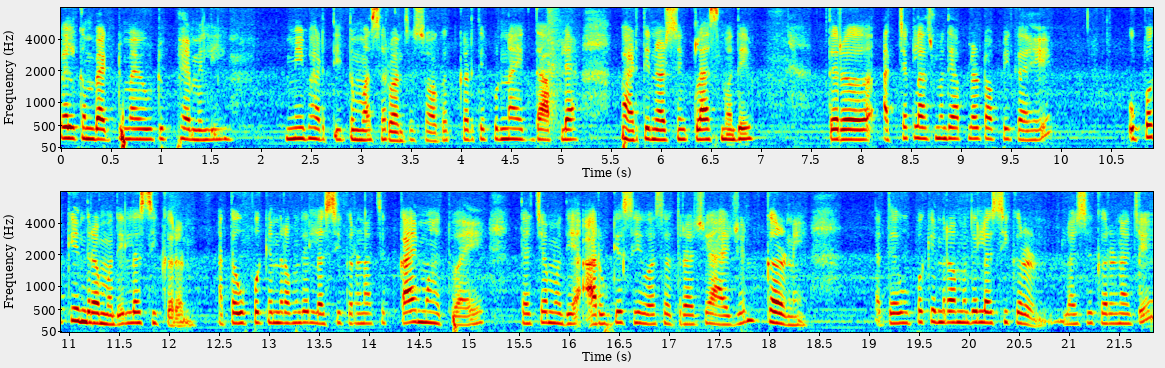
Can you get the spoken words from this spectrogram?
Welcome back to my YouTube family. मी भारती तुम्हा सर्वांचं स्वागत करते पुन्हा एकदा आपल्या भारती नर्सिंग क्लासमध्ये. तर आजच्या क्लासमध्ये आपला टॉपिक आहे उपकेंद्रामध्ये लसीकरण. आता उपकेंद्रामध्ये लसीकरणाचे काय महत्त्व आहे? त्याच्यामध्ये आरोग्य सेवा सत्राचे आयोजन करणे. आता उपकेंद्रामध्ये लसीकरण लसीकरणाचे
